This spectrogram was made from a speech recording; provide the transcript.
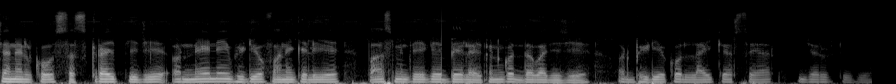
चैनल को सब्सक्राइब कीजिए और नए नए वीडियो पाने के लिए पास में दिए गए बेल आइकन को दबा दीजिए और वीडियो को लाइक और शेयर ज़रूर कीजिए।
